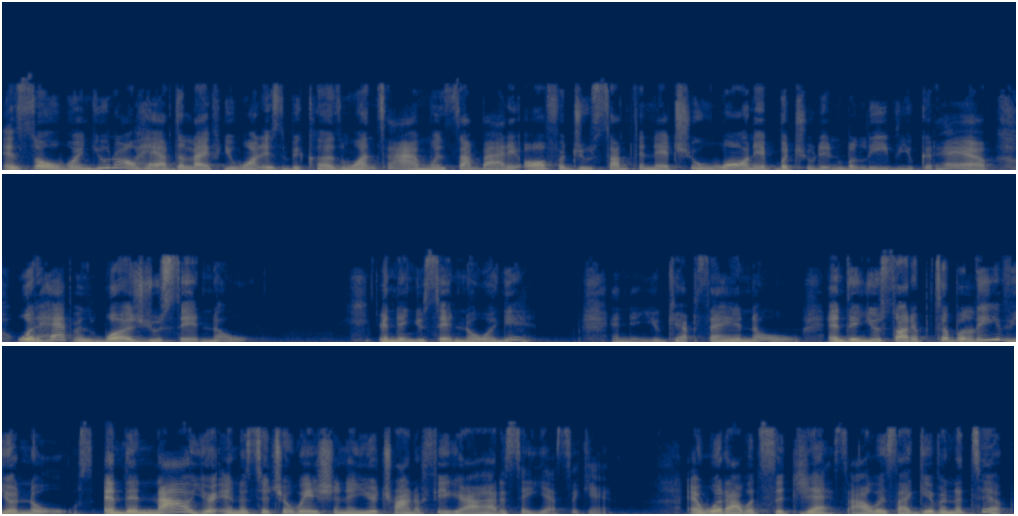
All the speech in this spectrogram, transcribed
And so when you don't have the life you want, it's because one time when somebody offered you something that you wanted but you didn't believe you could have, what happened was you said no. And then you said no again. And then you kept saying no. And then you started to believe your no's. And then now you're in a situation and you're trying to figure out how to say yes again. And what I would suggest, I always like giving a tip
